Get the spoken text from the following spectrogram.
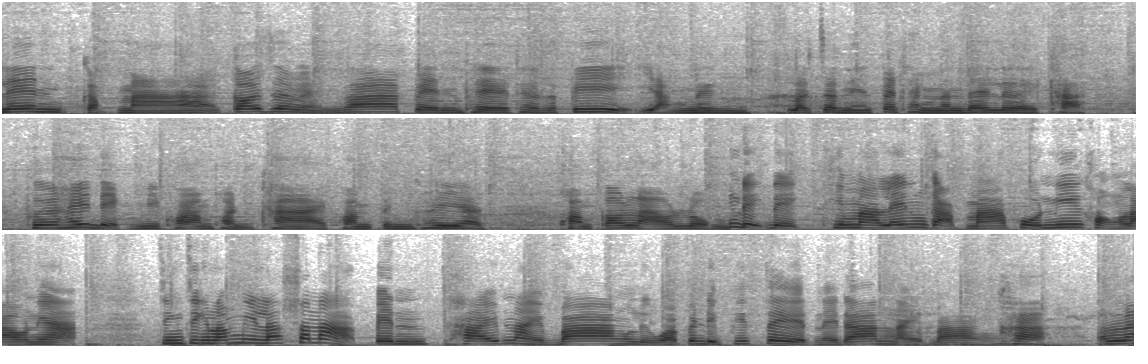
เล่นกับม้า ก็จะเหมือนว่าเป็นเพลย์เทอราปีอย่างหนึ่ง เราจะเน้นไปทางนั้นได้เลยค่ะ เพื่อให้เด็กมีความผ่อนคลาย ความตึงเครียด ความก้าวร้าวลง เด็กๆ ที่มาเล่นกับม้าโพนี่ของเราเนี่ยจริงๆ แล้วมีลักษณะเป็นไทป์ไหนบ้าง หรือว่าเป็นเด็กพิเศษในด้านไหนบ้างค่ะอันแร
